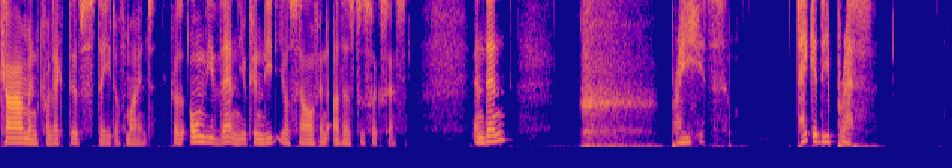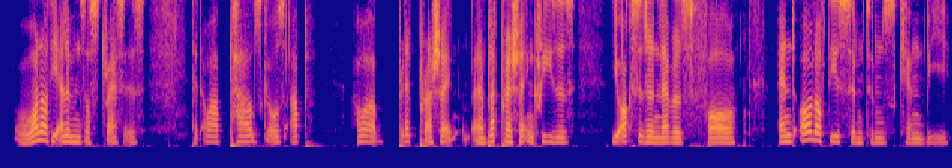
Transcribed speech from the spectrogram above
calm, and collective state of mind. Because only then you can lead yourself and others to success. And then breathe. Take a deep breath. One of the elements of stress is that our pulse goes up, our blood pressure uh, blood pressure increases, the oxygen levels fall, and all of these symptoms can be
